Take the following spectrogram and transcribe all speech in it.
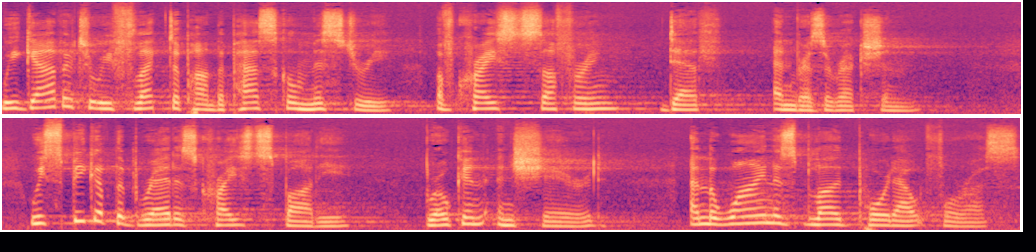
we gather to reflect upon the paschal mystery of Christ's suffering, death, and resurrection. We speak of the bread as Christ's body, broken and shared, and the wine is blood poured out for us,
